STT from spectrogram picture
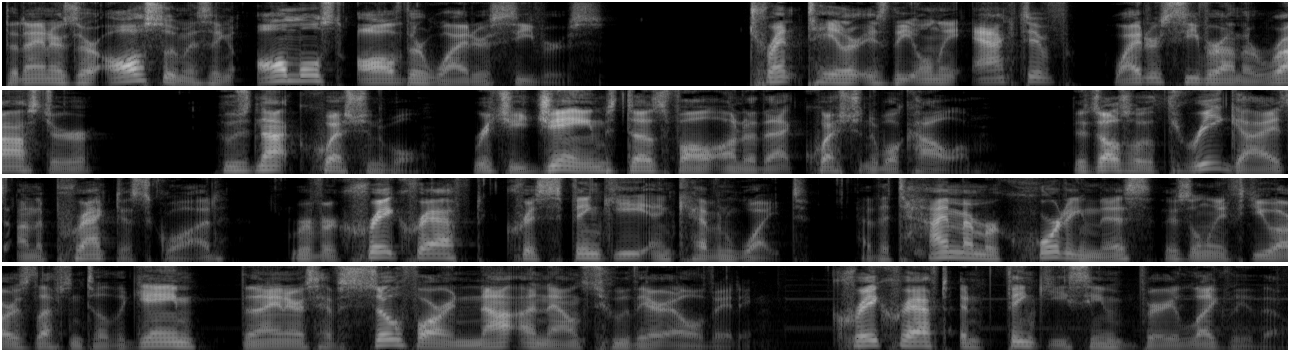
The Niners are also missing almost all of their wide receivers. Trent Taylor is the only active wide receiver on the roster who's not questionable. Richie James does fall under that questionable column. There's also three guys on the practice squad River Cracraft, Chris Finke, and Kevin White. At the time I'm recording this, there's only a few hours left until the game. The Niners have so far not announced who they're elevating. Cracraft and Finke seem very likely, though.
